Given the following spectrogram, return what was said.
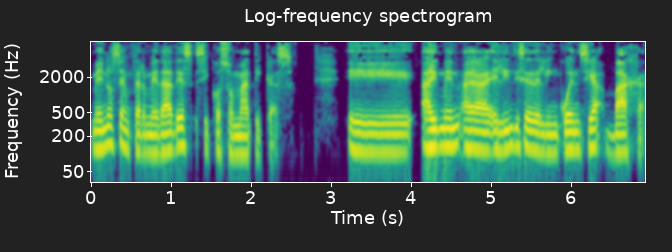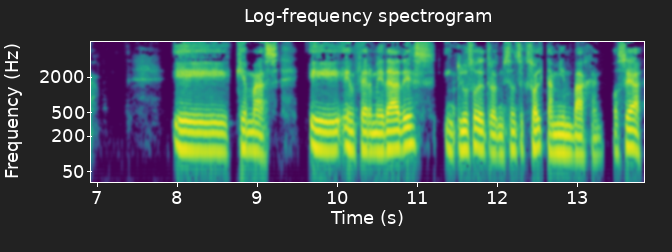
menos enfermedades psicosomáticas, eh, hay ah, el índice de delincuencia baja. Eh, ¿Qué más? Eh, enfermedades, incluso de transmisión sexual, también bajan. O sea,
